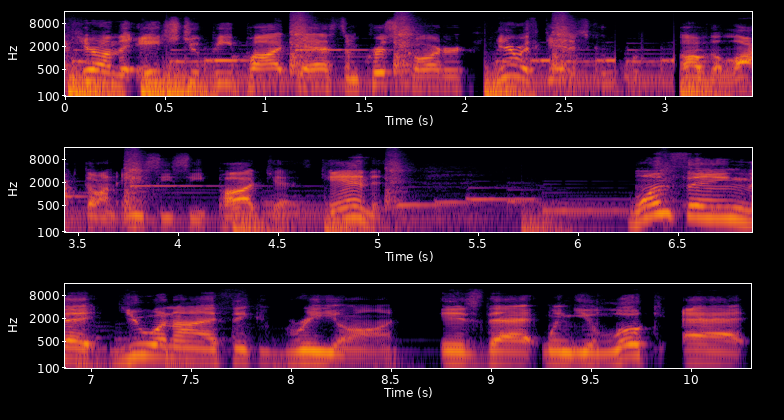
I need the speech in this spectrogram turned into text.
Back here on the H2P podcast, I'm Chris Carter here with Candace Cooper of the Locked On ACC podcast. Candace, one thing that you and I, I think, agree on is that when you look at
